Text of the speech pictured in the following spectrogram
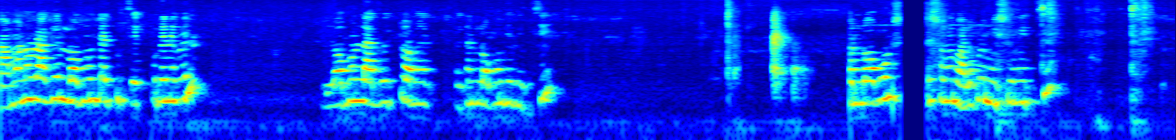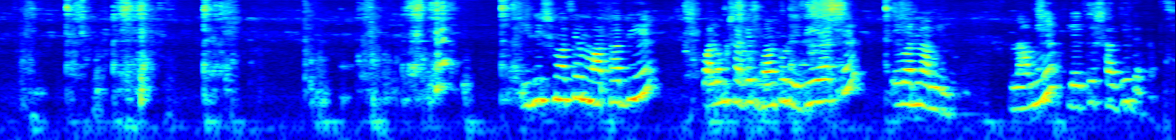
নামানোর আগে লবণটা একটু চেক করে নেবেন। লবণ লাগবে একটু, আমি এখানে লবণ দিয়ে দিচ্ছি। লবণ সঙ্গে ভালো করে মিশিয়ে নিচ্ছি। ইলিশ মাছের মাথা দিয়ে পালং শাকের ঘন্ট রেডি আছে, এবার নামিয়ে নেব। নামিয়ে প্লেটে সাজিয়ে দেখাচ্ছি।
